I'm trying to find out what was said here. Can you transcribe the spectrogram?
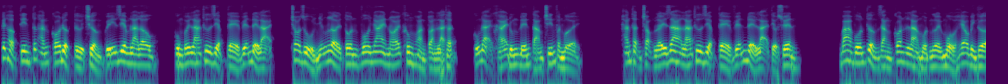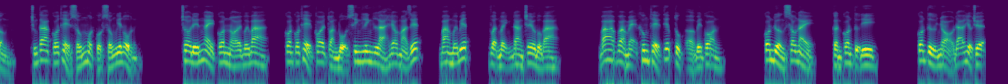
Kết hợp tin tức hắn có được từ trưởng quỹ diêm la lâu, cùng với lá thư diệp tề viễn để lại, cho dù những lời tôn vô nhai nói không hoàn toàn là thật, cũng đại khái đúng đến tám chín phần mười. Hắn thận trọng lấy ra lá thư diệp tề viễn để lại tiểu xuyên ba vốn tưởng rằng con là một người mổ heo bình thường, chúng ta có thể sống một cuộc sống yên ổn. Cho đến ngày con nói với ba, con có thể coi toàn bộ sinh linh là heo mà giết, ba mới biết, vận mệnh đang trêu bờ ba. Ba và mẹ không thể tiếp tục ở bên con. Con đường sau này, cần con tự đi. Con từ nhỏ đã hiểu chuyện,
